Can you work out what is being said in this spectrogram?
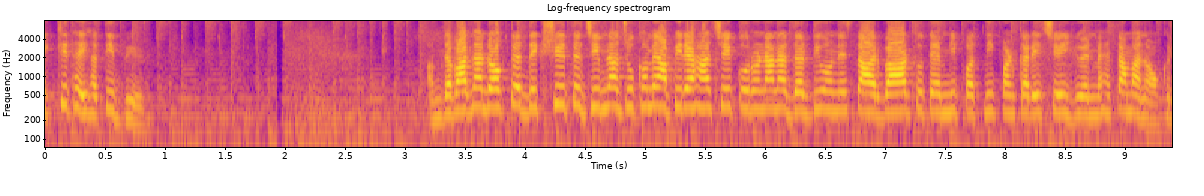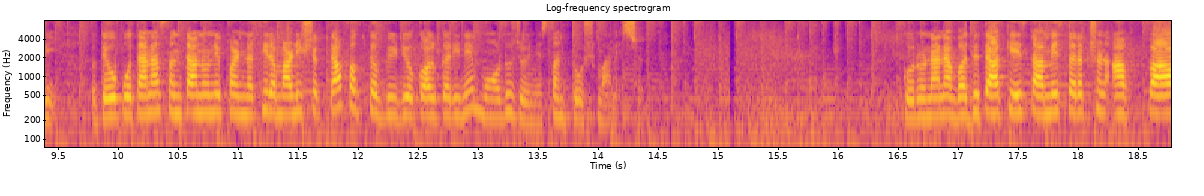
એકઠી થઈ હતી ભીડ. અમદાવાદના ડોક્ટર દીક્ષિત જીવના જોખમે આપી રહ્યા છે કોરોનાના દર્દીઓને સારવાર, તો તેમની પત્ની પણ કરે છે યુએન મહેતામાં નોકરી. તો તેઓ પોતાના સંતાનોને પણ નથી રમાડી શકતા, ફક્ત વીડિયો કોલ કરીને મોઢું જોઈને સંતોષ માને છે. કોરોનાના વધતા કેસ સામે સંરક્ષણ આપવા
